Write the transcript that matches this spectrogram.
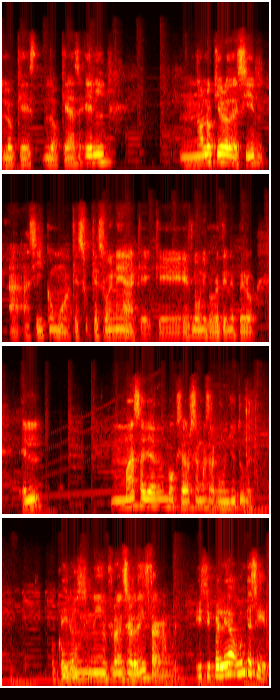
lo que, es, lo que hace, él no lo quiero decir así como a que, que suene a que, que, es lo único que tiene, pero él, más allá de un boxeador, se muestra como un youtuber. O como un influencer de Instagram, güey. Y si pelea, un decir,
